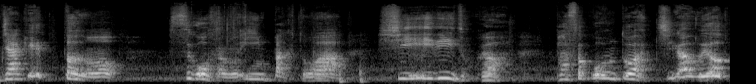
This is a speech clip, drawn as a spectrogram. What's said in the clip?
ジャケットの凄さのインパクトは CD とかパソコンとは違うよ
